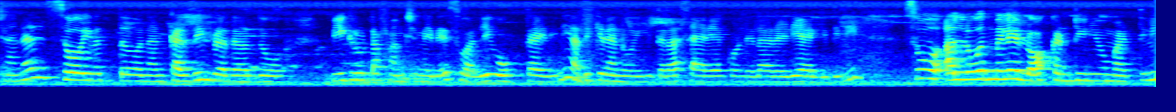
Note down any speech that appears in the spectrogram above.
ಚಾನಲ್ ಸೊ ಇವತ್ತು ನನ್ನ ಕಸಿನ್ ಬ್ರದರ್ದು ಬೀಗ್ರೂಟ ಫಂಕ್ಷನ್ ಇದೆ. ಸೊ ಅಲ್ಲಿಗೆ ಹೋಗ್ತಾ ಇದ್ದೀನಿ. ಅದಕ್ಕೆ ನಾನು ಈ ಥರ ಸ್ಯಾರಿ ಹಾಕ್ಕೊಂಡೆಲ್ಲ ರೆಡಿ ಆಗಿದ್ದೀನಿ. ಸೊ ಅಲ್ಲಿ ಹೋದ್ಮೇಲೆ ಲಾಕ್ ಕಂಟಿನ್ಯೂ ಮಾಡ್ತೀನಿ.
